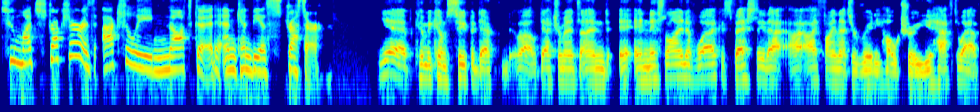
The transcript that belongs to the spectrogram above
too much structure is actually not good and can be a stressor. Yeah, it can become super de- well detrimental, and in this line of work, especially that I, I find that to really hold true. You have to have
